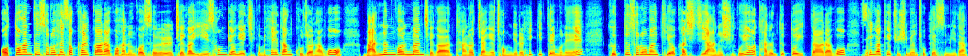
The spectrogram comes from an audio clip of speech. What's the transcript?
어떠한 뜻으로 해석할까라고 하는 것을 제가 이 성경에 지금 해당 구절하고 맞는 것만 제가 단어장에 정리를 했기 때문에 그 뜻으로만 기억하시지 않으시고요. 다른 뜻도 있다라고 생각해 주시면 좋겠습니다.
